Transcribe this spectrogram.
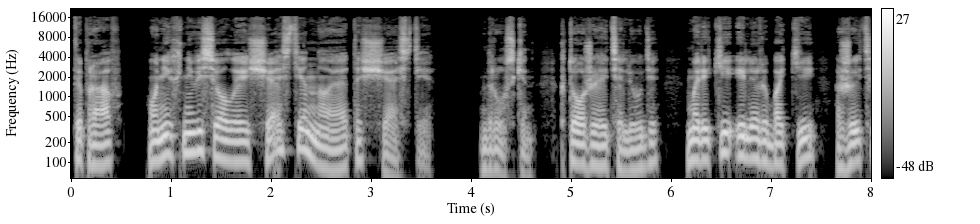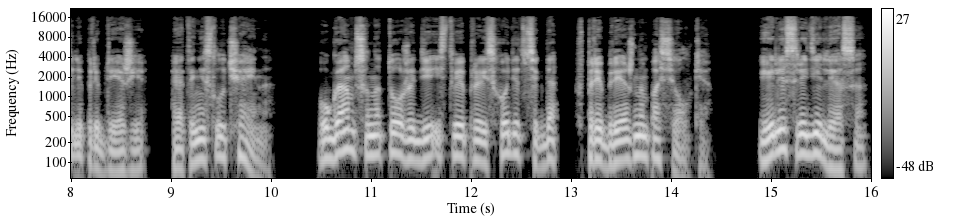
Ты прав, у них не веселое счастье, но это счастье. Друскин. Кто же эти люди? Моряки или рыбаки, жители прибрежья? Это не случайно. У Гамсона тоже действие происходит всегда в прибрежном поселке. Или среди леса,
